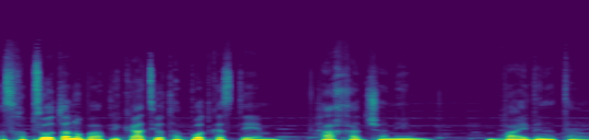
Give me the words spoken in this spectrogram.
אז חפשו אותנו באפליקציות הפודקאסטים החדשנים. ביי בינתיים.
